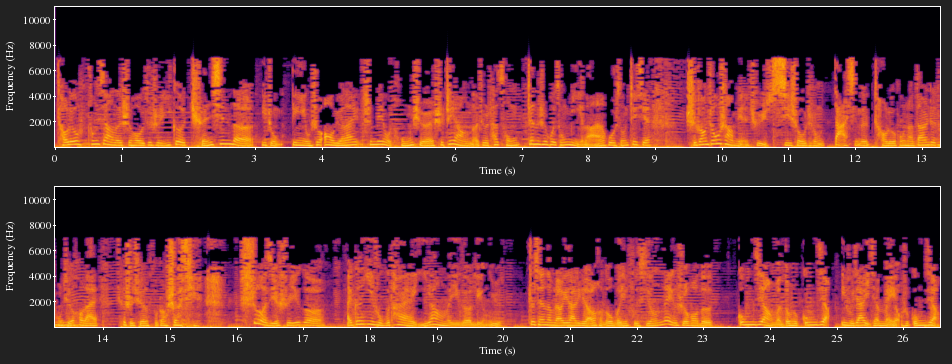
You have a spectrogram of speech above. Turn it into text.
潮流风向的时候，就是一个全新的一种定义。我说哦，原来身边有同学是这样的，就是他从真的是会从米兰或者从这些。时装周上面去吸收这种大型的潮流风尚，当然这同学后来确实学了服装设计。设计是一个还跟艺术不太一样的一个领域。之前咱们聊意大利聊了很多文艺复兴，那个时候的工匠们都是工匠，艺术家以前没有是工匠。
